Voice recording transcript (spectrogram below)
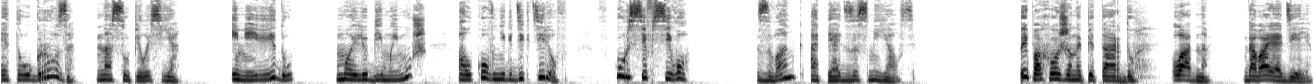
«Это угроза», — насупилась я. «Имей в виду, мой любимый муж — полковник Дегтярев, в курсе всего». Званг опять засмеялся. «Ты похожа на петарду. Ладно, давай о деле.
